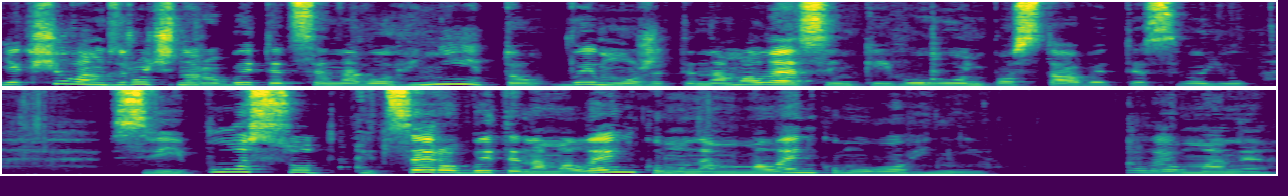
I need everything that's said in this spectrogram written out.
Якщо вам зручно робити це на вогні, то ви можете на малесенький вогонь поставити свою, свій посуд і це робити на маленькому, на маленькому вогні. Але в мене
